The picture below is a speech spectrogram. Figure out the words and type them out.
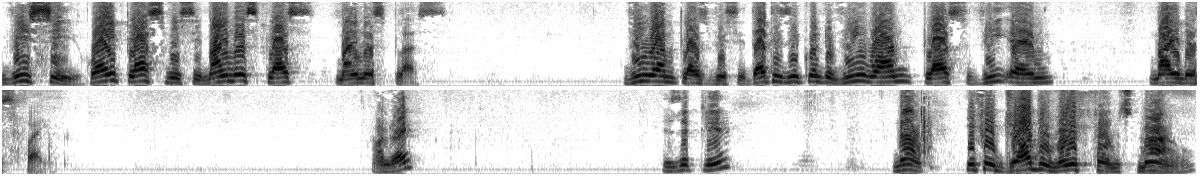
Vc. Why plus Vc? Minus plus minus plus. V1 plus Vc. That is equal to V1 plus Vm minus 5. Alright? Is it clear? Now, if I draw the waveforms now,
